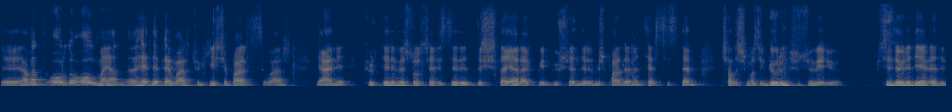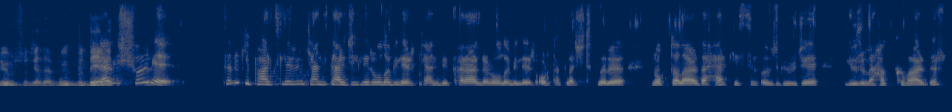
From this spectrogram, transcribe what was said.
Ee, ama orada olmayan e, HDP var, Türkiye İşçi Partisi var. Yani Kürtleri ve sosyalistleri dışlayarak bir güçlendirilmiş parlamenter sistem çalışması görüntüsü veriyor. Siz de öyle değerlendiriyor musunuz ya da bu, bu değerler... Yani şöyle tabii ki partilerin kendi tercihleri olabilir, kendi kararları olabilir. Ortaklaştıkları noktalarda herkesin özgürce yürüme hakkı vardır.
